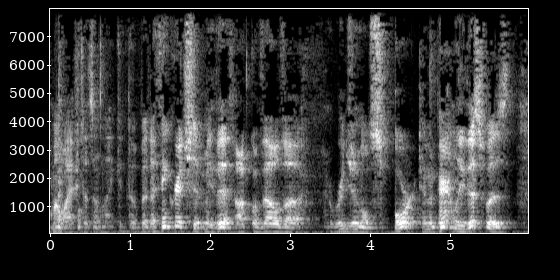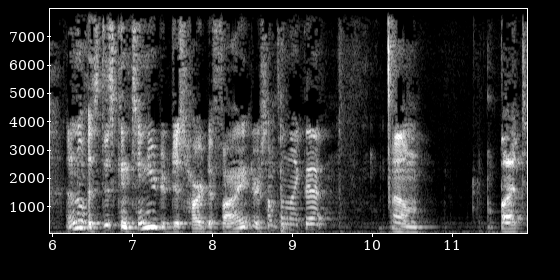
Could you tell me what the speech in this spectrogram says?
My wife doesn't like it though, but I think Rich sent me this Aqua Velva Original Sport. And apparently this was, I don't know if it's discontinued or just hard to find or something like that. Um, but,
